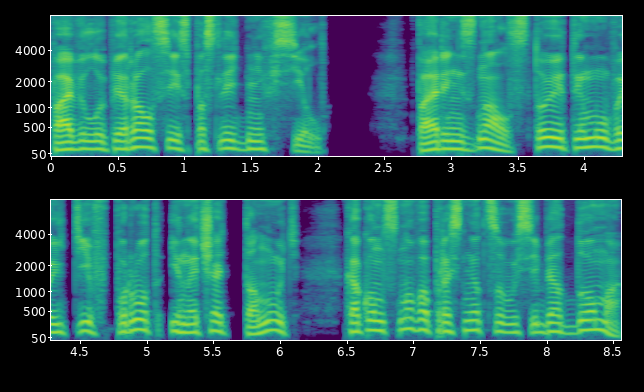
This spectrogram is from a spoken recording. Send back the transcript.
Павел упирался из последних сил. Парень знал, стоит ему войти в пруд и начать тонуть, как он снова проснется у себя дома,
